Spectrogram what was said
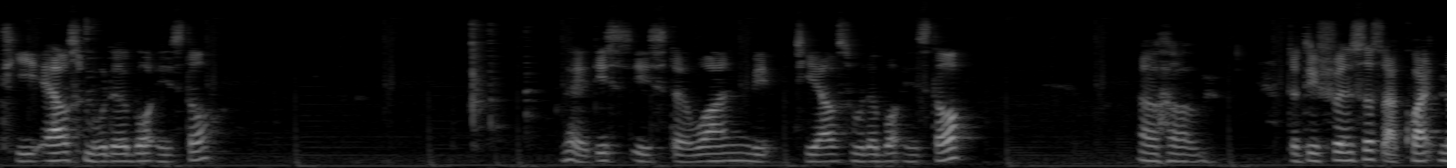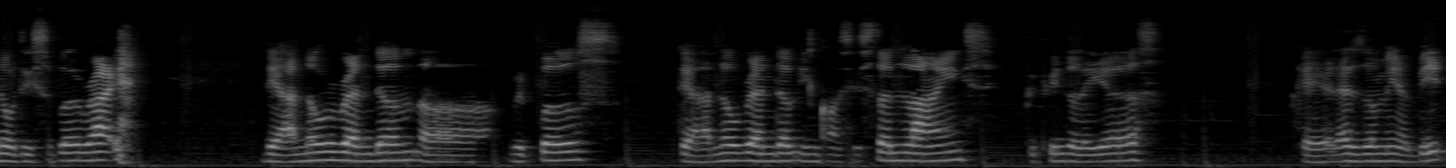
TL smoother board install. Okay this is the one with TL smoother board install. Uh, the differences are quite noticeable right there are no random uh, ripples there are no random inconsistent lines between the layers Okay, let's zoom in a bit.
